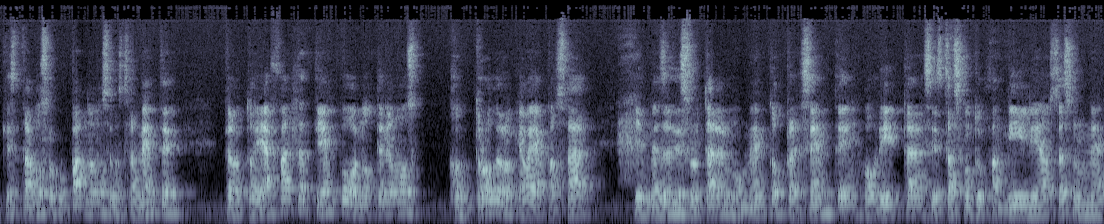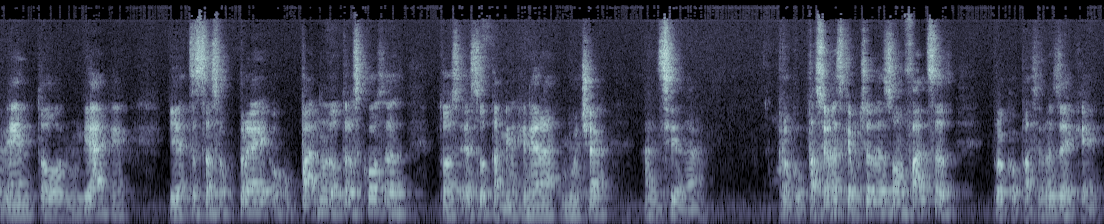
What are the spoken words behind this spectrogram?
que estamos ocupándonos en nuestra mente, pero todavía falta tiempo o no tenemos control de lo que vaya a pasar. Y en vez de disfrutar el momento presente, ahorita, si estás con tu familia o estás en un evento o en un viaje, y ya te estás preocupando de otras cosas, entonces eso también genera mucha ansiedad. Preocupaciones que muchas veces son falsas. Preocupaciones de que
